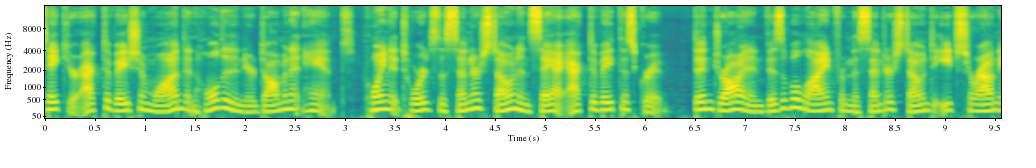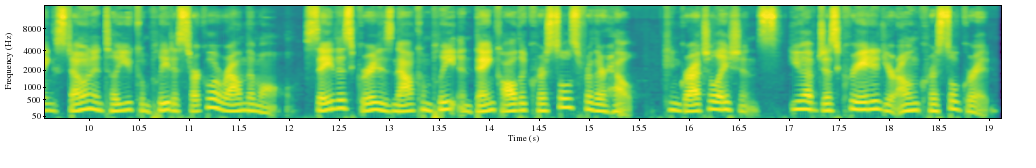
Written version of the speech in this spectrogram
Take your activation wand and hold it in your dominant hand. Point it towards the center stone and say, I activate this grid. Then draw an invisible line from the center stone to each surrounding stone until you complete a circle around them all. Say this grid is now complete and thank all the crystals for their help. Congratulations! You have just created your own crystal grid.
